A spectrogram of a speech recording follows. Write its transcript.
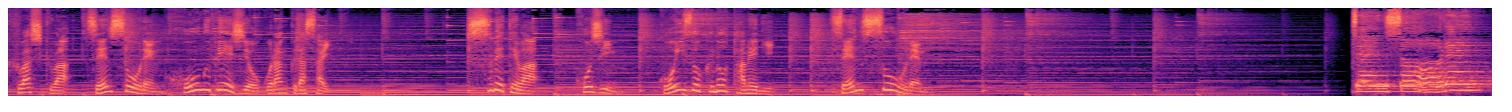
詳しくは全総連ホームページをご覧ください。すべては個人ご遺族のために。全総連。全総連。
